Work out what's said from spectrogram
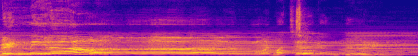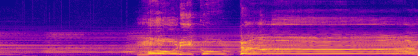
மோடி മച്ചകങ്ങൾ മോടിക്കൂട്ടാൻ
